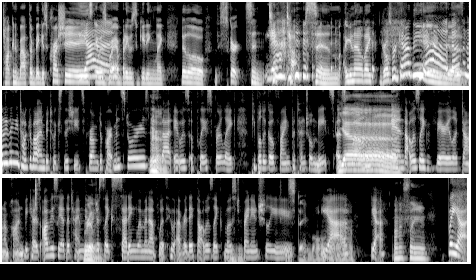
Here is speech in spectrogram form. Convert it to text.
talking about their biggest crushes. Yeah. It was where everybody was getting like their little skirts and tank Yeah. tops and you know, like girls were gabbing. Yeah, that was another thing they talked about in Betwixt the Sheets from department stores is Uh-huh. that it was a place for like people to go find potential mates as yeah. well. And that was like very looked down upon because obviously at the time they Really? were just like setting women up with whoever they thought was like most Mm. financially stable. Yeah. yeah. Honestly, But yeah,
